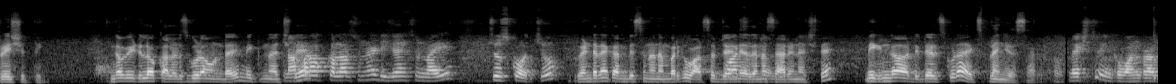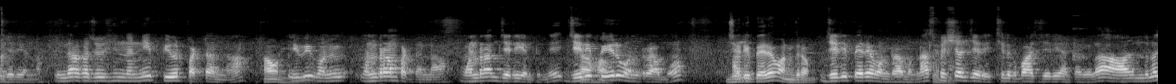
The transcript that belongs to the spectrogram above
ఫ్రీ షిప్పింగ్ ఇంకా వీటిలో కలర్స్ కూడా ఉంటాయి మీకు నచ్చితే నంబర్ ఆఫ్ కలర్స్ ఉన్నాయి డిజైన్స్ ఉన్నాయి చూసుకోవచ్చు. వెంటనే కనిపిస్తున్న నెంబర్కి వాట్సాప్ చేయండి ఏదైనా శారీ నచ్చితే. మీకు ఇంకా డీటెయిల్స్ కూడా ఎక్స్ప్లెయిన్ చేస్తారు. నెక్స్ట్ ఇంకా వన్ రామ్ జరీ అన్న. ఇందాక చూసిందన్నీ ప్యూర్ పట్టు అన్న. అవును. ఇవి వన్ వన్ రామ్ పట్టు అన్న. వన్ రామ్ జరీ ఉంటుంది జరీ పేరు వన్ రాము జరీ పేరే వన్ గ్రామ్ జరీ పేరే వన్ రామ్ అన్న. స్పెషల్ జరీ చిలకబాస్ జరీ అంటారు కదా. అందులో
